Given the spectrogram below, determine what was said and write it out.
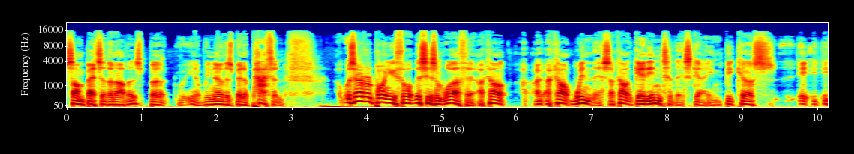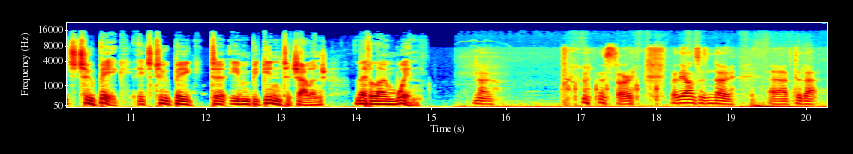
some better than others, but you know we know there's been a pattern. Was there ever a point you thought this isn't worth it? I can't, I, I can't win this. I can't get into this game because it, it's too big. It's too big to even begin to challenge, let alone win. No. Sorry, but the answer is no uh, to that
